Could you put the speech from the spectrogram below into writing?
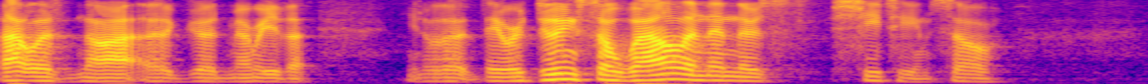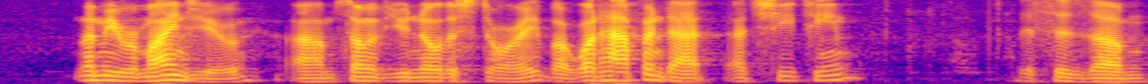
That was not a good memory that, you know, that they were doing so well, and then there's Shittim. So let me remind you, um, some of you know the story, but what happened at, at Shittim? This is um,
